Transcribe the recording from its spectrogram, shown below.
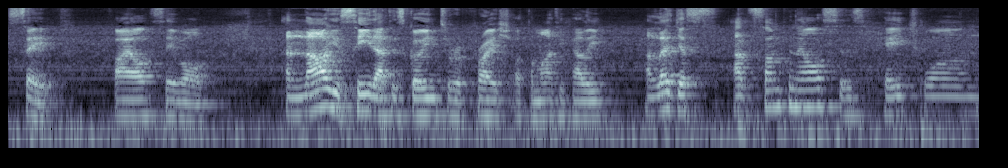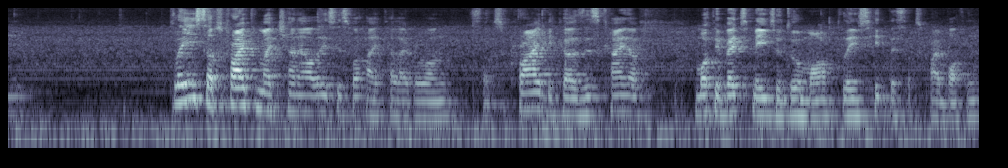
save, file, save all. And now you see that it's going to refresh automatically. And let's just add something else, is H1. Please subscribe to my channel. This is what I tell everyone. Subscribe because this kind of motivates me to do more. Please hit the subscribe button.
